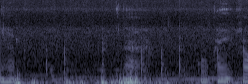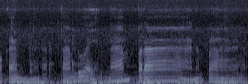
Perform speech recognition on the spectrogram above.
นะครับ โขกให้เข้ากันนะครับ ตามด้วยน้ำปลา น้ำปลานะครับ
